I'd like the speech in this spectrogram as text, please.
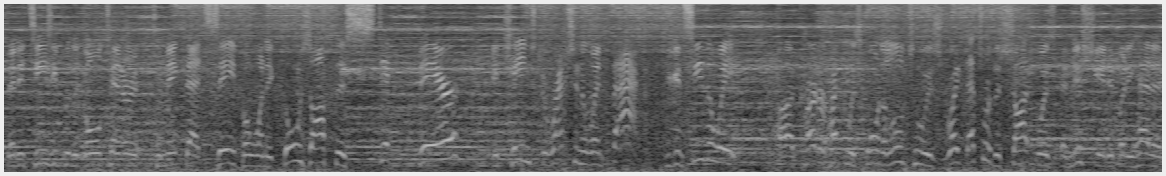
then it's easy for the goaltender to make that save. But when it goes off the stick there, it changed direction and went back. You can see the way uh, Carter Hutton was going a little to his right. That's where the shot was initiated, but he had a,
